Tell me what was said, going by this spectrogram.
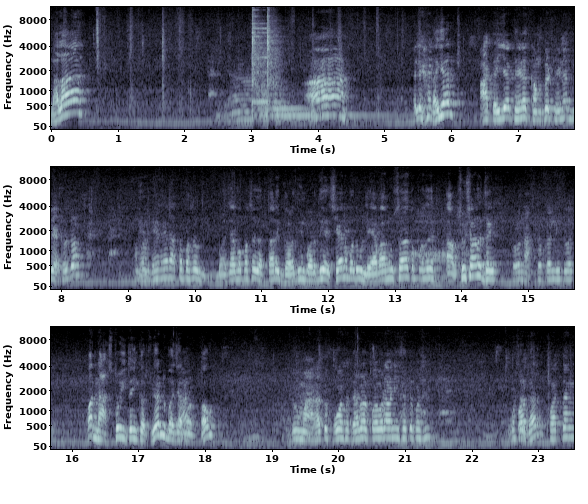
લાલા! હા. એટલે તૈયાર? આ તૈયાર થઈને કમ્પ્લીટ થઈને જ બેઠો તો. આપણે પાછું બજારમાં પાછું અત્યારે ગળદી બળદી હશે ને બધું લેવાનું છે તો પછી આવશું છે ને જઈ. થોડો નાસ્તો કરી લીધો હતો નાસ્તો એ તઈ કરશું યાર ને બજારમાં. હવ. જો મારા તો પાંચ હજાર વાર પવરાવાની છે તો પછી? પાંચ હજાર? પતંગ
